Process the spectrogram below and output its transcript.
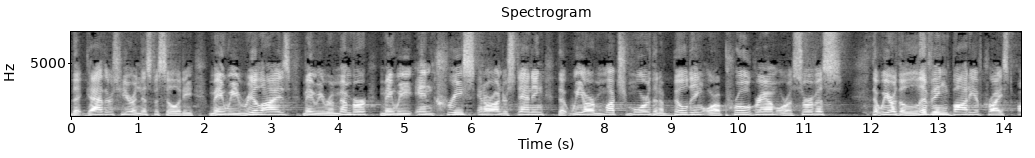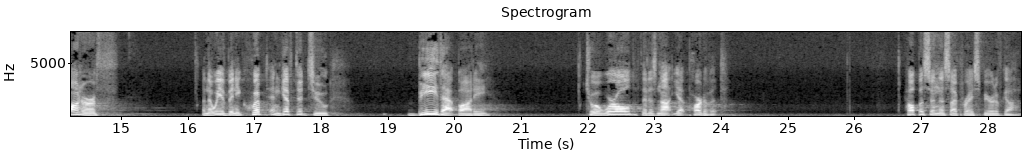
that gathers here in this facility, may we realize, may we remember, may we increase in our understanding that we are much more than a building or a program or a service, that we are the living body of Christ on earth, and that we have been equipped and gifted to be that body to a world that is not yet part of it. Help us in this, I pray, Spirit of God.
